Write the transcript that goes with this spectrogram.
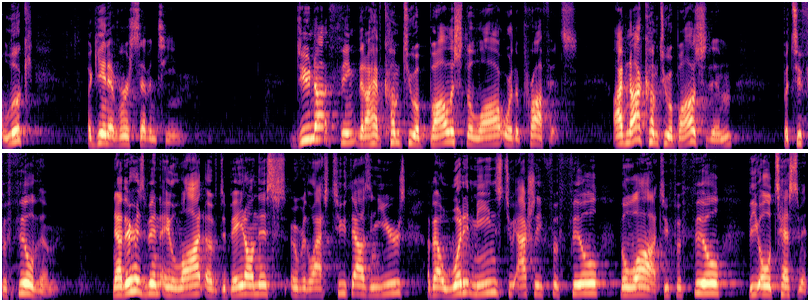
Look again at verse 17. Do not think that I have come to abolish the law or the prophets. I have not come to abolish them, but to fulfill them. Now, there has been a lot of debate on this over the last 2,000 years about what it means to actually fulfill the law, to fulfill the Old Testament.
